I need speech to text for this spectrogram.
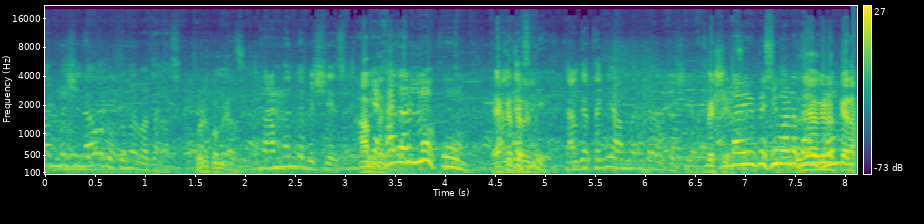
দাম বেশি না ওরকমের বাজার আছে। ওরকমই আছে। আমদানিটা বেশি আছে। আমদানি। হাজার লোক কম। এক হাজার কালকে থেকে আমদানিটা বেশি আছে। বেশি দামি বেশি মানে যাই হোক, কেন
